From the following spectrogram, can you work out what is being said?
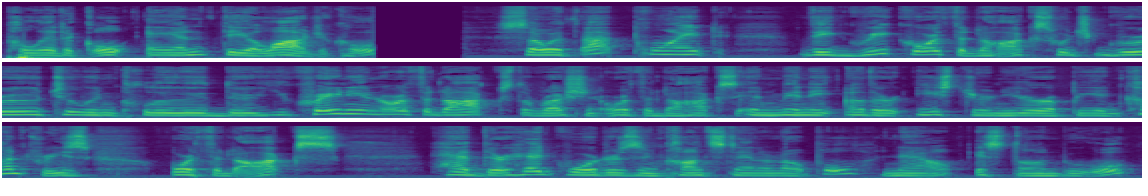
political and theological. So at that point, the Greek Orthodox, which grew to include the Ukrainian Orthodox, the Russian Orthodox, and many other Eastern European countries, Orthodox, had their headquarters in Constantinople, now Istanbul,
